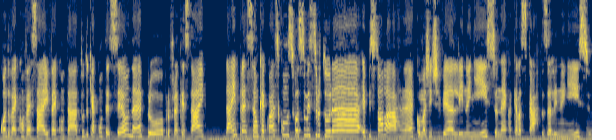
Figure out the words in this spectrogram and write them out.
quando vai conversar e vai contar tudo o que aconteceu, né, pro, pro Frankenstein, dá a impressão que é quase como se fosse uma estrutura epistolar, né? Como a gente vê ali no início, né? Com aquelas cartas ali no início.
